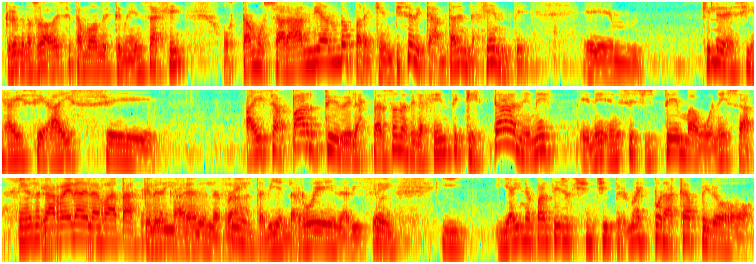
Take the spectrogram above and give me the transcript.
Creo que nosotros a veces estamos dando este mensaje o estamos zarandeando para que empiece a decantar en la gente. Eh, ¿Qué le decís a ese, a ese, a esa parte de las personas de la gente que están en este en, en, ese sistema o en esa... En esa carrera de la rata, que le dicen. Carrera de la rata, sí. bien, la rueda, ¿viste? Sí. Y, y, hay una parte de ellos que dicen, sí, pero no es por acá, pero...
